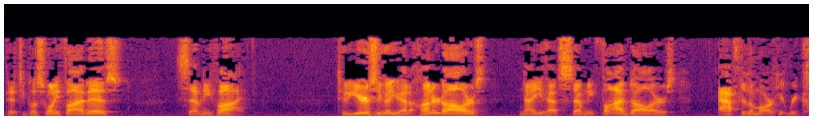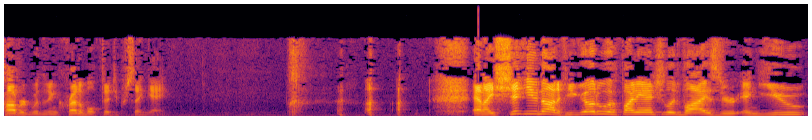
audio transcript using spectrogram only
50 plus 25 is 75. Two years ago, you had $100. Now you have $75 after the market recovered with an incredible 50% gain. and I shit you not, if you go to a financial advisor and you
